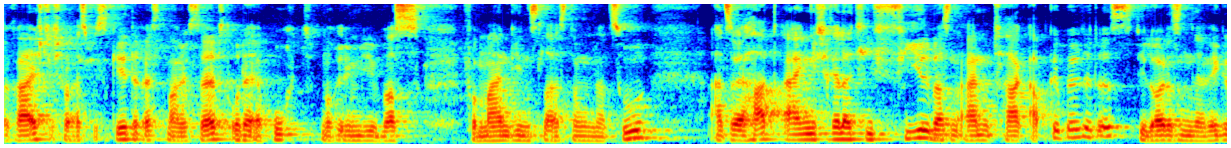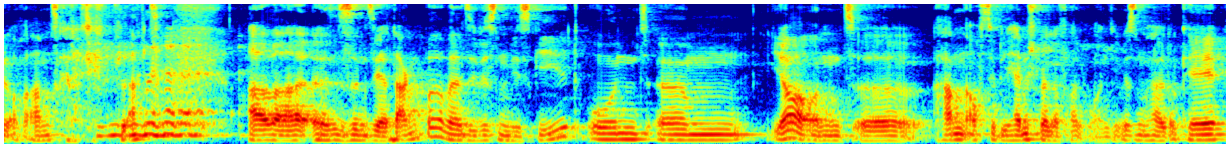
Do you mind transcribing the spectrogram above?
reicht, ich weiß, wie es geht, der Rest mache ich selbst oder er bucht noch irgendwie was von meinen Dienstleistungen dazu. Also er hat eigentlich relativ viel, was in einem Tag abgebildet ist. Die Leute sind in der Regel auch abends relativ platt, aber äh, sie sind sehr dankbar, weil sie wissen, wie es geht und ähm, ja und äh, haben auch so die Hemmschwelle verloren. Die wissen halt, okay,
